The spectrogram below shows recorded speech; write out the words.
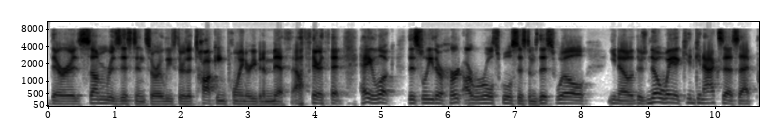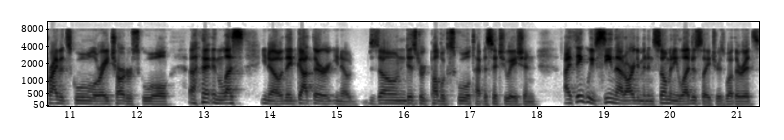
There is some resistance, or at least there's a talking point or even a myth out there that, hey, look, this will either hurt our rural school systems. This will, you know, there's no way a kid can access that private school or a charter school unless you know they've got their you know zone district public school type of situation. I think we've seen that argument in so many legislatures, whether it's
